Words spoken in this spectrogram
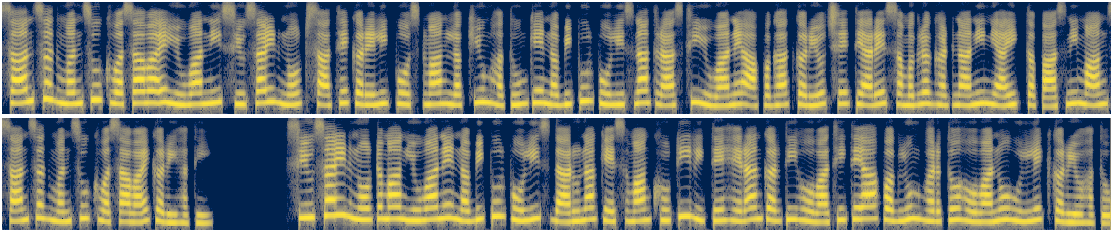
સાંસદ મનસુખ વસાવાએ યુવાનની સ્યુસાઇડ નોટ સાથે કરેલી પોસ્ટમાં લખ્યું હતું કે નબીપુર પોલીસના ત્રાસથી યુવાને આપઘાત કર્યો છે ત્યારે સમગ્ર ઘટનાની ન્યાયિક તપાસની માંગ સાંસદ મનસુખ વસાવાએ કરી હતી. સ્યુસાઇડ નોટમાં યુવાને નબીપુર પોલીસ દારૂના કેસમાં ખોટી રીતે હેરાન કરતી હોવાથી તે આ પગલું ભરતો હોવાનો ઉલ્લેખ કર્યો હતો.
